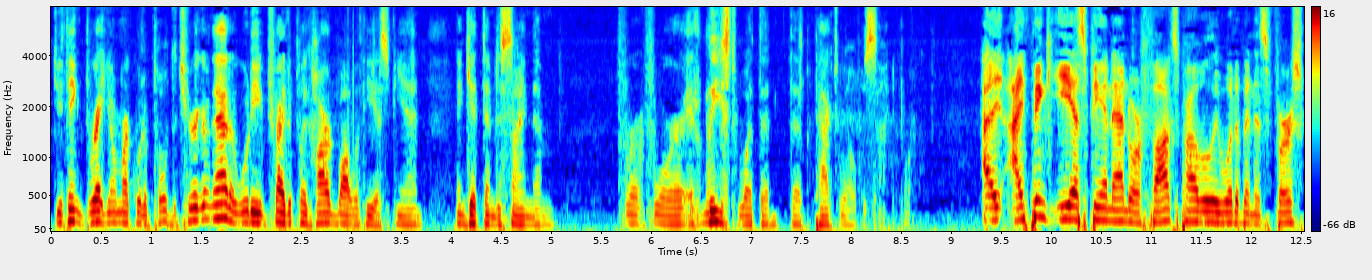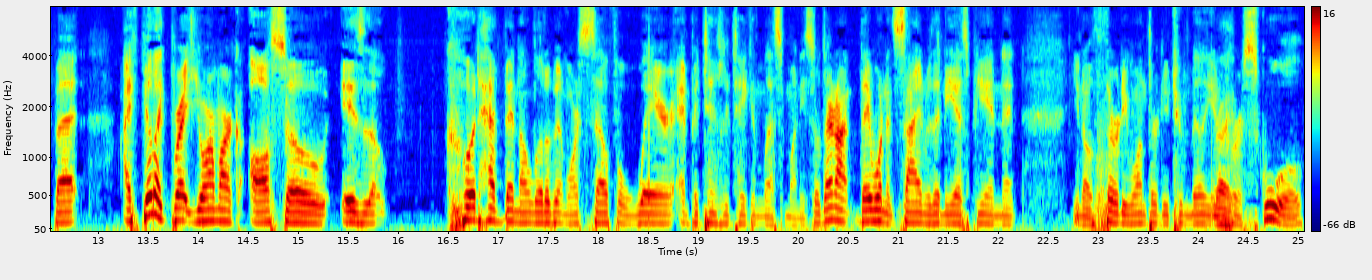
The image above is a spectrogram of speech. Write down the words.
Do you think Brett Yormark would have pulled the trigger on that, or would he have tried to play hardball with ESPN and get them to sign them for for at least what the, the Pac-12 was signed for? I, I think ESPN and or Fox probably would have been his first bet. I feel like Brett Yormark also is a, could have been a little bit more self-aware and potentially taken less money. So they're not they wouldn't sign with an ESPN at you know 31 32 million Right. per school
